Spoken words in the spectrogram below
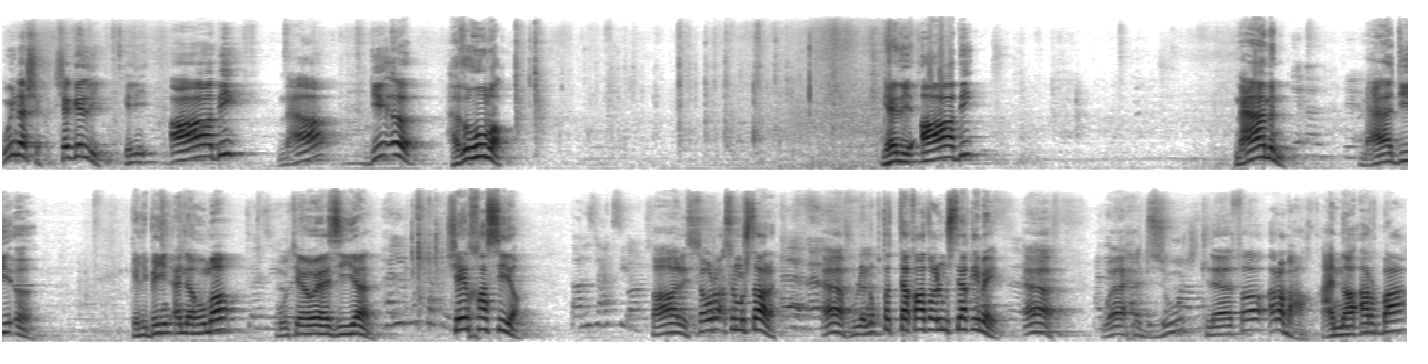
وين الشكل شا قال لي؟ قال لي A B مع D E هذو هما. قال لي A B مع من؟ مع دي أو قال لي بين أنهما متوازيان. شيء الخاصية. طالس سوى الراس المشترك. أف ولا نقطة تقاطع المستقيمين. أف واحد زوج ثلاثة أربعة. عندنا أربع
